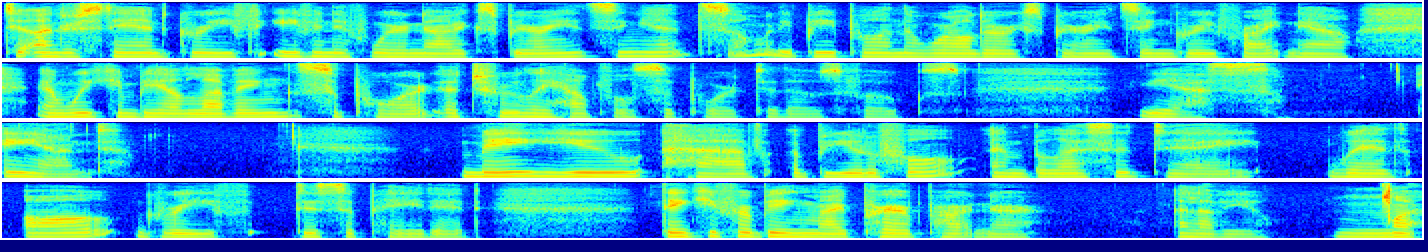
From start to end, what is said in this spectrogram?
to understand grief even if we're not experiencing it. So many people in the world are experiencing grief right now, and we can be a loving support, a truly helpful support to those folks. Yes. And May you have a beautiful and blessed day with all grief dissipated. Thank you for being my prayer partner. I love you. Mwah.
